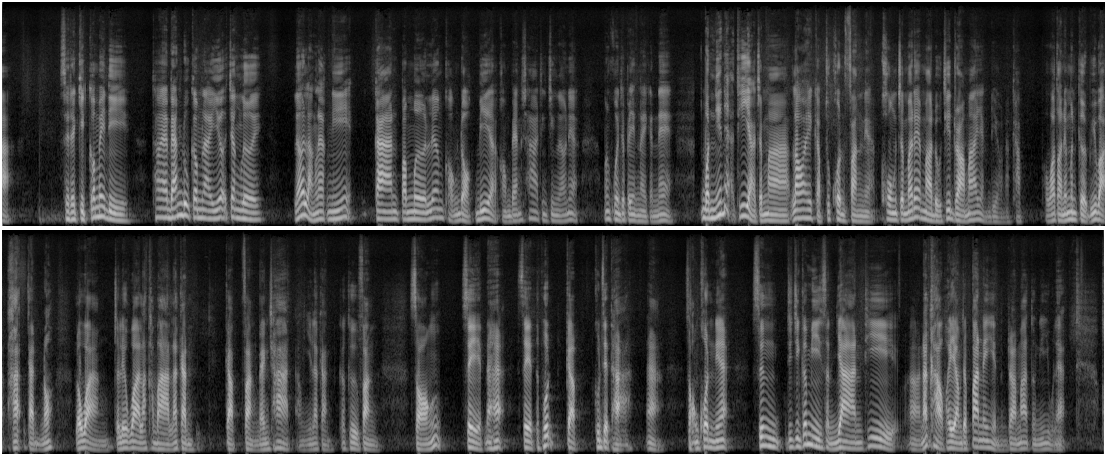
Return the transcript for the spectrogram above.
เศรษฐกิจก็ไม่ดีทำไมแบงค์ดูกำไรเยอะจังเลย แล้วหลังจากนี้การประเมินเรื่องของดอกเบี้ยของแบงก์ชาติจริง ๆ แล้วเนี่ยมันควรจะเป็นยังไงกันแน่ วันนี้เนี่ยที่อยากจะมาเล่าให้กับทุกคนฟังเนี่ยคงจะไม่ได้มาดูที่ดราม่าอย่างเดียวนะครับเพราะว่าตอนนี้มันเกิดวิวาทะกันเนาะระหว่างจะเรียกว่ารัฐบาลแล้วกัน กับฝั่งแบงก์ชาติเอางี้แล้วกัน ก็คือฝั่งสองเศรษฐนะฮะเศรษฐพุฒิกับคุณเศรษฐาอ่าสองคนเนี้ย ซึ่งจริงๆก็มีสัญญาณที่นักข่าวพยายามจะปั้นให้เห็นดราม่าตรงนี้อยู่แล้ว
